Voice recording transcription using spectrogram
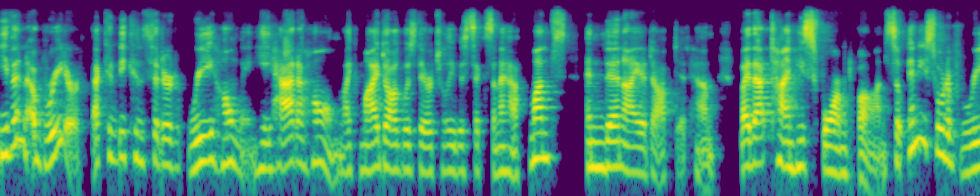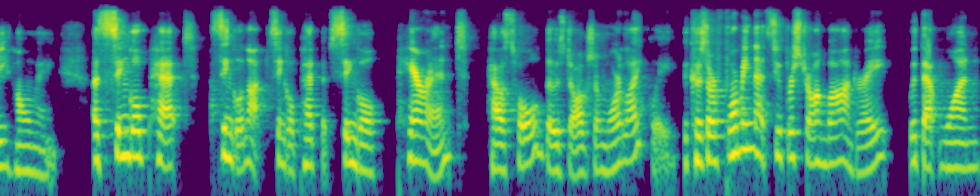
even a breeder that could be considered rehoming. He had a home, like my dog was there till he was six and a half months, and then I adopted him. By that time, he's formed bonds. So any sort of rehoming, a single pet, single, not single pet, but single parent household, those dogs are more likely because they're forming that super strong bond, right? With that one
